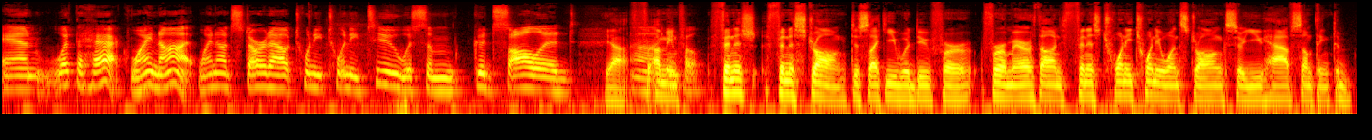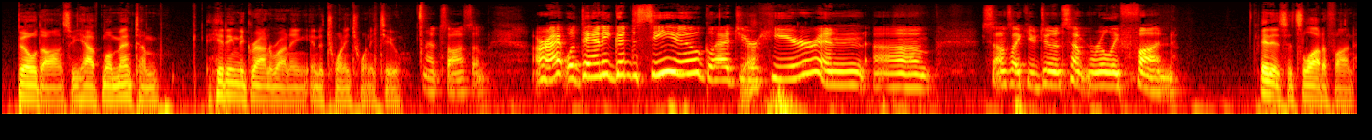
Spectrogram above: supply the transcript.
And what the heck? Why not? Why not start out 2022 with some good, solid yeah, uh, I mean, info. finish finish strong, just like you would do for for a marathon. Finish 2021 strong, so you have something to build on, so you have momentum hitting the ground running into 2022. That's awesome. All right. Well, Danny, good to see you. Glad you're yeah. here, and um, sounds like you're doing something really fun. It is. It's a lot of fun.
